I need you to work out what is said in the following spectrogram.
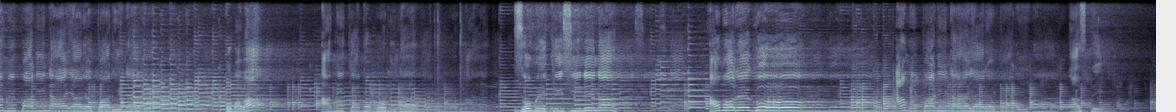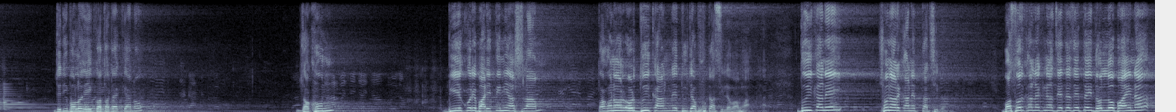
আমি পারি না, আর পারি না। ও বাবা, আমি কেন মরি না? জমে কি চিনে না? আমারে গো, আমি পারি না, আর পারি না। আসতে। যদি বলো এই কথাটা কেন? যখন বিয়ে করে বাড়িতে নিয়ে আসলাম, তখন ওর দুই কানে দুইটা ফুটা ছিল বাবা। দুই কানেই সোনার কানেরটা ছিল। বছর খানেক না যেতে যেতেই ধরলো বায়না,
